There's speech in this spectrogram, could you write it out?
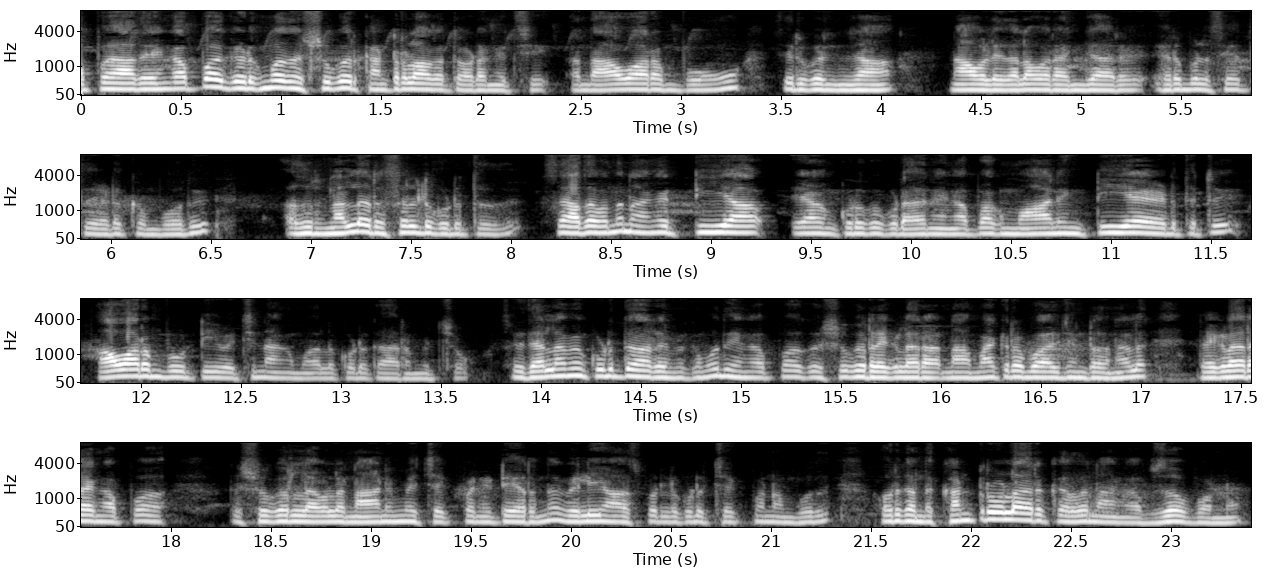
அப்போ அதை எங்கள் அப்பாவுக்கு எடுக்கும்போது அந்த சுகர் கண்ட்ரோல் ஆக தொடங்குச்சு. அந்த ஆவாரம் பூவும் சிறு கொஞ்சம் நாவல் இதெல்லாம் ஒரு அஞ்சாறு ஹெர்பல் சேர்த்து எடுக்கும்போது அது ஒரு நல்ல ரிசல்ட் கொடுத்தது. ஸோ அதை வந்து நாங்கள் டீயாக ஏன் கொடுக்கக்கூடாதுன்னு எங்கள் அப்பாவுக்கு மார்னிங் டீயாக எடுத்துகிட்டு ஆவாரம் பூ டீ வச்சு நாங்கள் முதல்ல கொடுக்க ஆரம்பித்தோம் ஸோ இதெல்லாமே கொடுத்து ஆரம்பிக்கும் போது எங்கள் அப்பாவுக்கு சுகர் ரெகுலராக நான் மைக்ரோபாலஜின்றதுனால ரெகுலராக எங்கள் அப்பா சுகர் லெவலில் நானுமே செக் பண்ணிகிட்டே இருந்தேன். வெளியே ஹாஸ்பிட்டலில் கூட செக் பண்ணும்போது அவருக்கு அந்த கண்ட்ரோலாக இருக்கிறத நாங்கள் அப்சர்வ் பண்ணோம்.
